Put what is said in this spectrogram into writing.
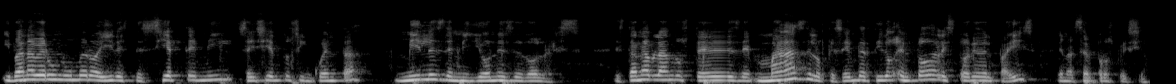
y van a ver un número ahí de 7.650 miles de millones de dólares. Están hablando ustedes de más de lo que se ha invertido en toda la historia del país en hacer prospección.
